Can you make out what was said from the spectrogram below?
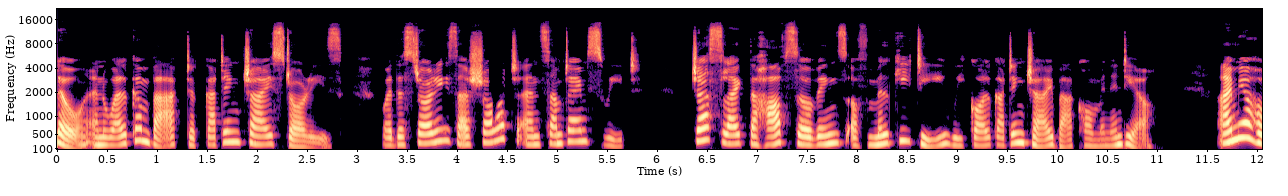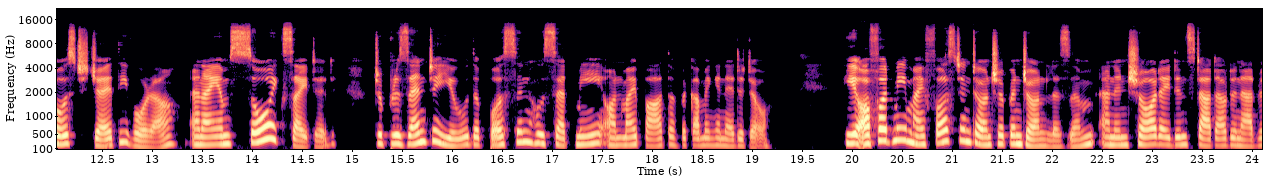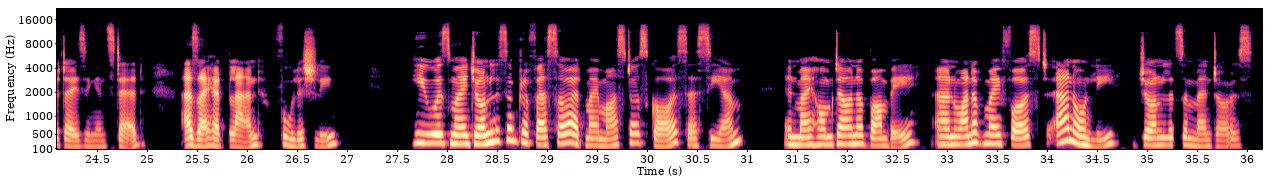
Hello, and welcome back to Cutting Chai Stories, where the stories are short and sometimes sweet, just like the half servings of milky tea we call cutting chai back home in India. I'm your host, Jayati Vora, and I am so excited to present to you the person who set me on my path of becoming an editor. He offered me my first internship in journalism and ensured I didn't start out in advertising instead, as I had planned, foolishly. He was my journalism professor at my master's course, SCM, in my hometown of Bombay, and one of my first and only journalism mentors.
